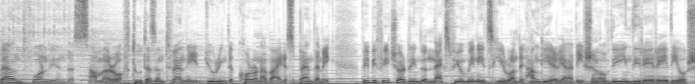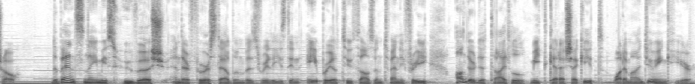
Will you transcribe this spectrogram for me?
Band formed in the summer of 2020 during the coronavirus pandemic, will be featured in the next few minutes here on the Hungarian edition of the Indiere radio show. The band's name is Hűvös, and their first album was released in April 2023 under the title Mit keresek itt? What am I doing here?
